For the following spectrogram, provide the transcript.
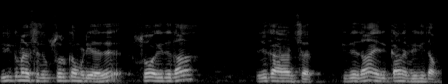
இதுக்கு மேலே சுருக்க முடியாது. ஸோ இதுதான் இதுக்கான ஆன்சர் இதுதான் இதுக்கான விகிதம்.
